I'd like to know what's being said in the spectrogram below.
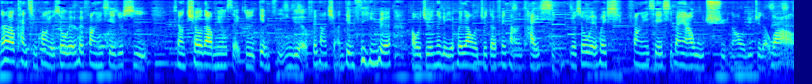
那要看情况，有时候我也会放一些就是。像 chill out music 就是电子音乐，非常喜欢电子音乐啊，我觉得那个也会让我觉得非常的开心。有时候我也会放一些西班牙舞曲，然后我就觉得哇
